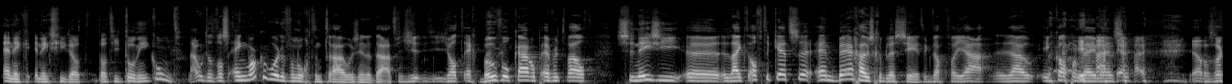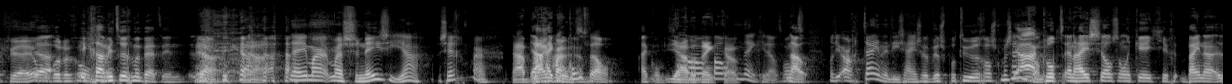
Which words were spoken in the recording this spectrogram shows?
en, ik, en ik zie dat, dat die Tony komt. Nou, dat was eng wakker worden vanochtend trouwens, inderdaad. Want je, je had echt boven elkaar op Ever12... Senesi eh, lijkt af te ketsen en Berghuis geblesseerd. Ik dacht van, ja, nou, ik kap ermee, mensen. Ja, ja, dan zak je weer helemaal Ja, door de grond. ik ga hè? weer terug mijn bed in. Ja, ja. Nee, maar, maar Senesi, ja, zeg maar. Nou, Ja, hij blijkbaar Hij komt wel. Hij komt. Ja, dat denk ik waarom ook. denk je dat? Want, Nou, want die Argentijnen die zijn zo wispelturig als maar zijn Ja, kan. klopt. En hij is zelfs al een keertje bijna. eh,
